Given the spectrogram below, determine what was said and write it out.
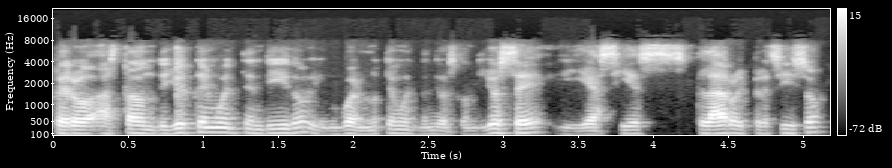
pero hasta donde yo tengo entendido, y bueno, no tengo entendido, hasta donde yo sé, y así es claro y preciso,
